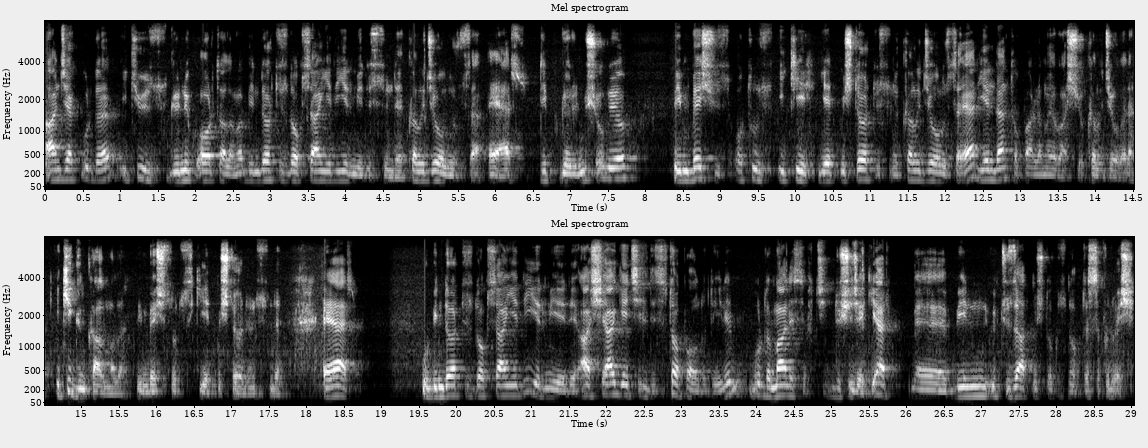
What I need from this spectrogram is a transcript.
Ancak burada 200 günlük ortalama 1497-27 üstünde kalıcı olursa eğer dip görülmüş oluyor. 1532-74 üstünde kalıcı olursa eğer yeniden toparlamaya başlıyor kalıcı olarak. 2 gün kalmalı 1532-74'ün üstünde. Eğer Bu 1497-27 aşağı geçildi, stop oldu diyelim. Burada maalesef düşecek yer e, 1369.05.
